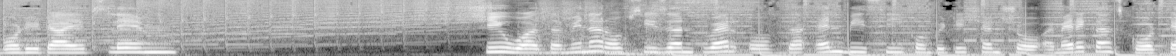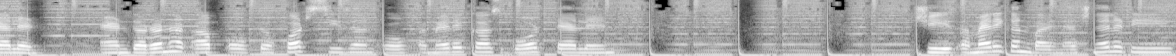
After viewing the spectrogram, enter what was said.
Body type slim. She was the winner of season 12 of the NBC competition show America's Got Talent and the runner up of the first season of America's Got Talent. She is American by nationality.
